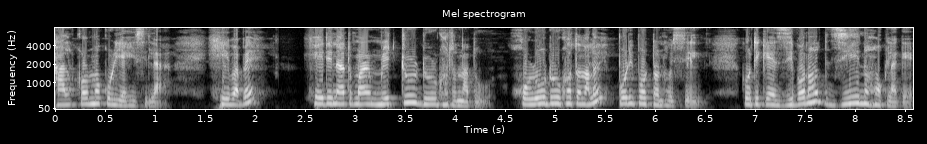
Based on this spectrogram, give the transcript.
ভালো কৰ্ম কৰি আহিছিলা, সেইবাবে সেইদিনা তোমাৰ মৃত্যুৰ দুৰ্ঘটনাটো সৰু দুৰ্ঘটনালৈ পৰিৱৰ্তন হৈছিল। গতিকে জীৱনত যিয়েই নহওক লাগে,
